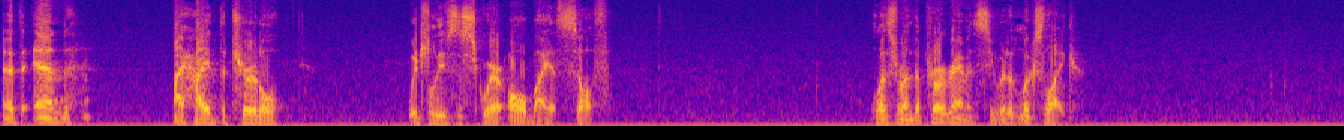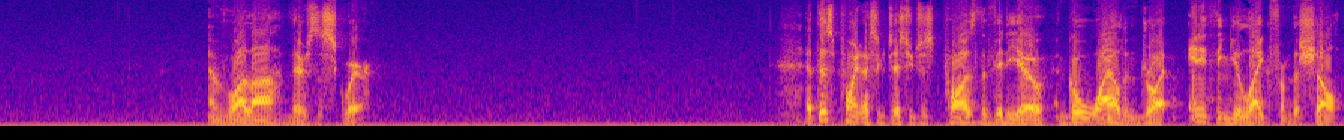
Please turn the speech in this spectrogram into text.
And at the end, I hide the turtle which leaves the square all by itself. Let's run the program and see what it looks like. And voila, there's the square. At this point, I suggest you just pause the video and go wild and draw anything you like from the shell.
